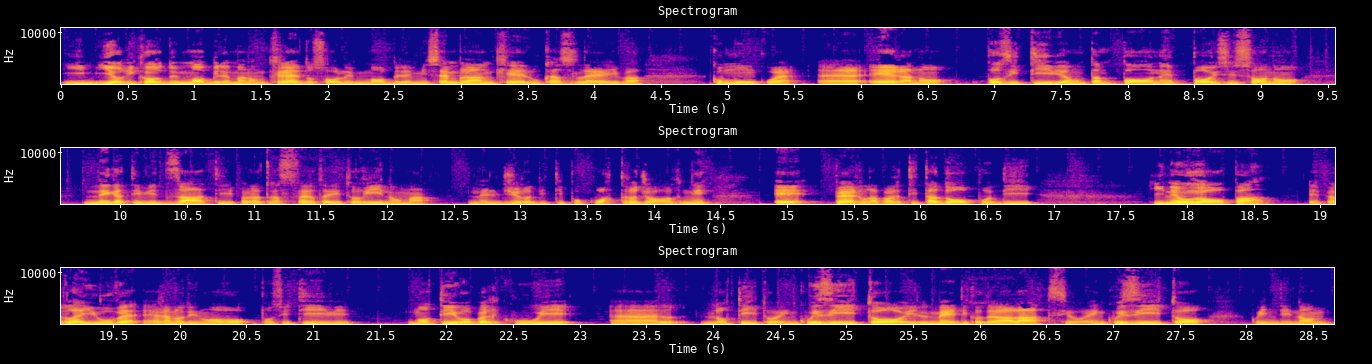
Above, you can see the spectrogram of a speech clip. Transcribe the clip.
io ricordo Immobile ma non credo solo Immobile, mi sembra anche Lucas Leiva, comunque eh, erano positivi a un tampone, poi si sono negativizzati per la trasferta di Torino ma nel giro di tipo 4 giorni e per la partita dopo di, in Europa e per la Juve erano di nuovo positivi, motivo per cui eh, lo Tito è inquisito, il medico della Lazio è inquisito, quindi non,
